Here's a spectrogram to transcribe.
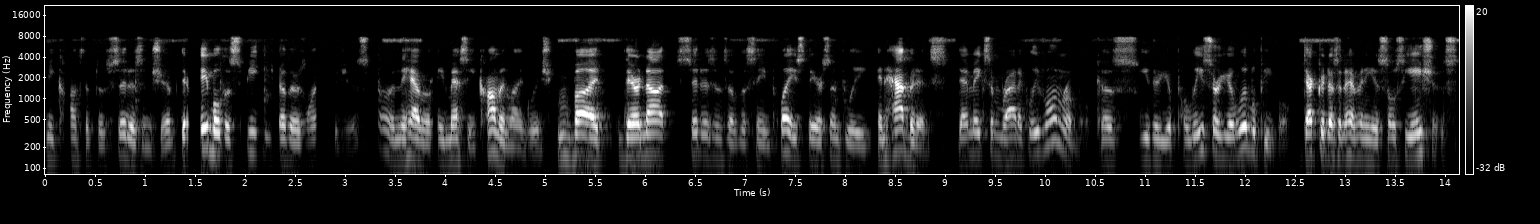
any concept of citizenship. They're able to speak each other's languages, and they have a, messy common language, but they're not citizens of the same place. They are simply inhabitants. That makes them radically vulnerable because either you're police or you're little people. Deckard doesn't have any associations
